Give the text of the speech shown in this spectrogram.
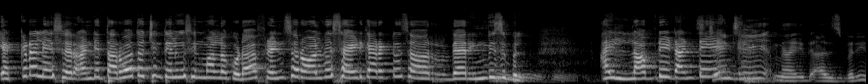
ఎక్కడ లేదు సార్ అంటే తర్వాత వచ్చిన తెలుగు సినిమాల్లో కూడా friends are always side characters or they are invisible I loved it అంటే very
